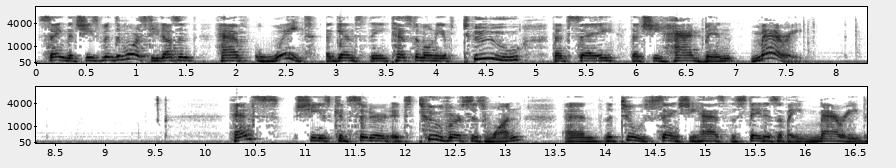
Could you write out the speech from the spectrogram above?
saying that she's been divorced, he doesn't have weight against the testimony of two that say that she had been married. Hence, she is considered, it's two versus one, and the two saying she has the status of a married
